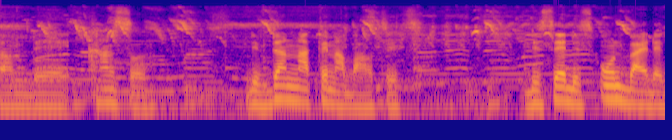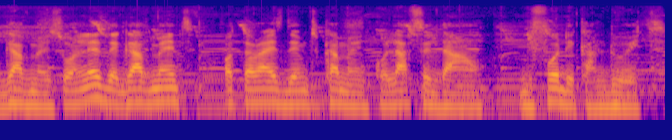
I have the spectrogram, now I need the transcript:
um, the council. They've done nothing about it. They said it's owned by the government, so unless the government authorize them to come and collapse it down before they can do it,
